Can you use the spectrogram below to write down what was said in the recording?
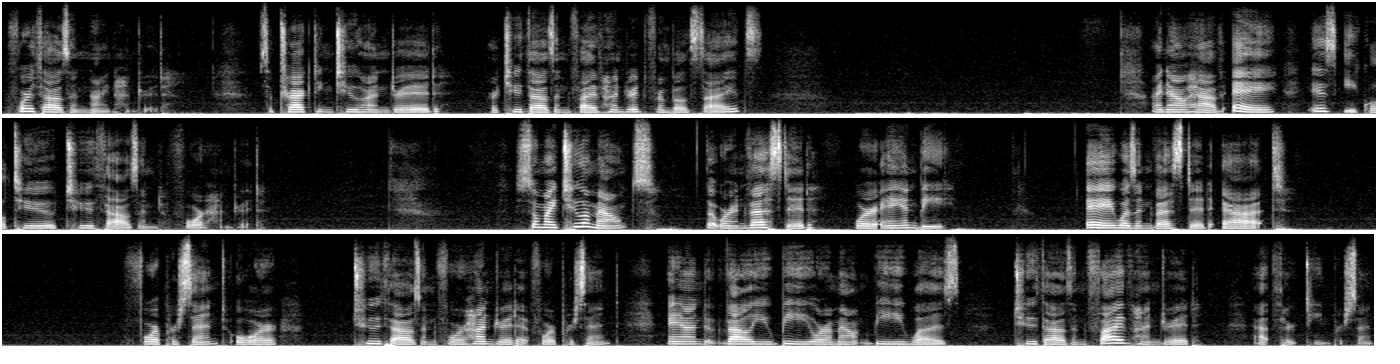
4,900 subtracting 200 or 2,500 from both sides. I now have A is equal to 2,400. So my two amounts that were invested were A and B. A was invested at 4% or 2,400 at 4%, and value B, or amount B, was 2,500 at 13%.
